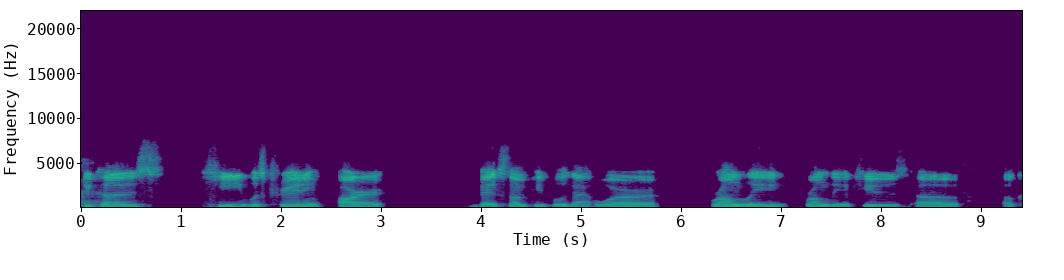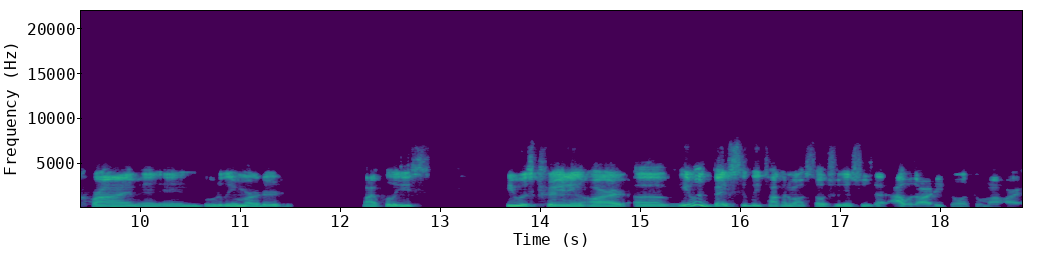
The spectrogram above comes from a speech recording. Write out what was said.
Because he was creating art based on people that were wrongly wrongly accused of a crime and, and brutally murdered by police he was creating art of he was basically talking about social issues that I was already doing through my art.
